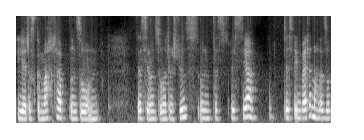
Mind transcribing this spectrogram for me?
ihr das gemacht habt und so und dass ihr uns so unterstützt und das ist ja deswegen weitermachen. Also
